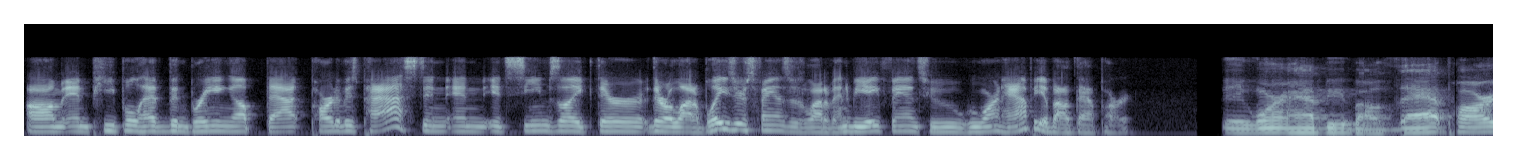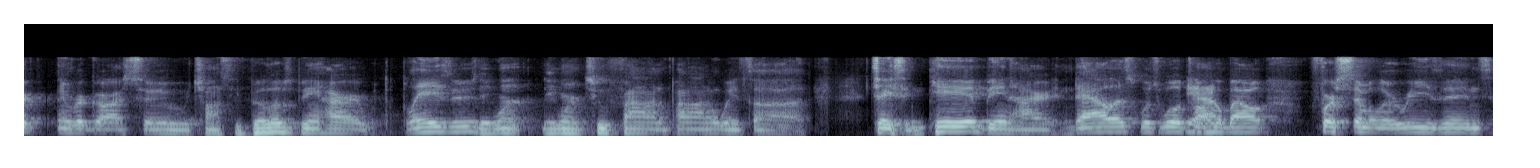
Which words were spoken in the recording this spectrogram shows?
Um, and people have been bringing up that part of his past, and and it seems like there there are a lot of Blazers fans, there's a lot of NBA fans who who aren't happy about that part. They weren't happy about that part in regards to Chauncey Billups being hired with the Blazers. They weren't they weren't too fond upon with uh, Jason Kidd being hired in Dallas, which we'll Yeah. talk about for similar reasons.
